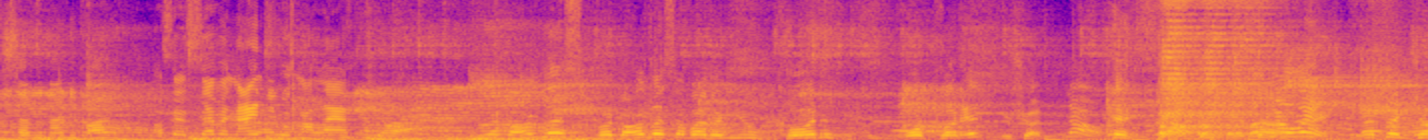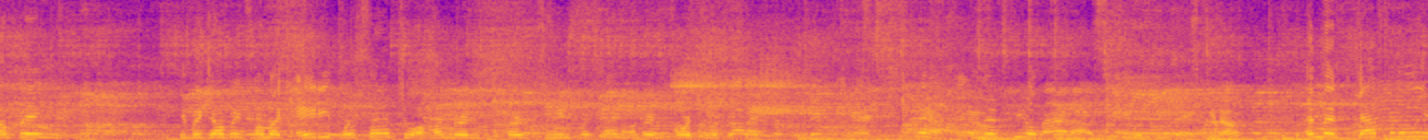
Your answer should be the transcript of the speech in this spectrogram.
795? I said 790 was my last PR. Regardless, regardless of whether you could or couldn't, you should. No. no. There's no way. That's like jumping. You'd be jumping from like 80% to 113%, 114%. Yeah, and then feel that out and see what you think, you know? And then definitely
